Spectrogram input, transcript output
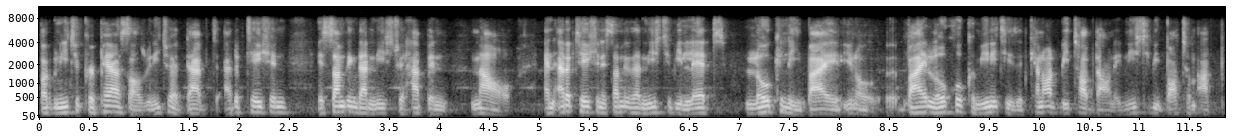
but we need to prepare ourselves. We need to adapt. Adaptation is something that needs to happen now and adaptation is something that needs to be led locally by you know by local communities it cannot be top down it needs to be bottom up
